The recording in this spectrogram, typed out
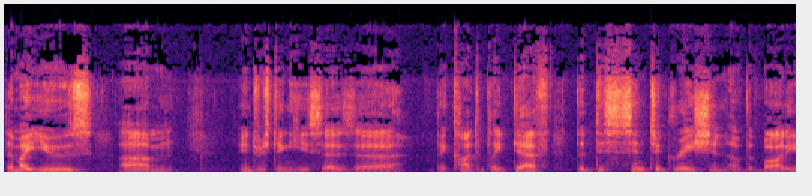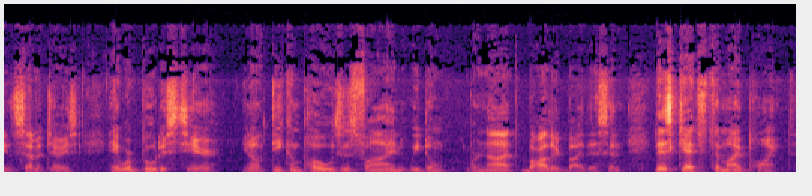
that might use, um, interesting, he says, uh, they contemplate death, the disintegration of the body in cemeteries. Hey, we're Buddhists here. You know, decompose is fine. We don't we're not bothered by this. And this gets to my point,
